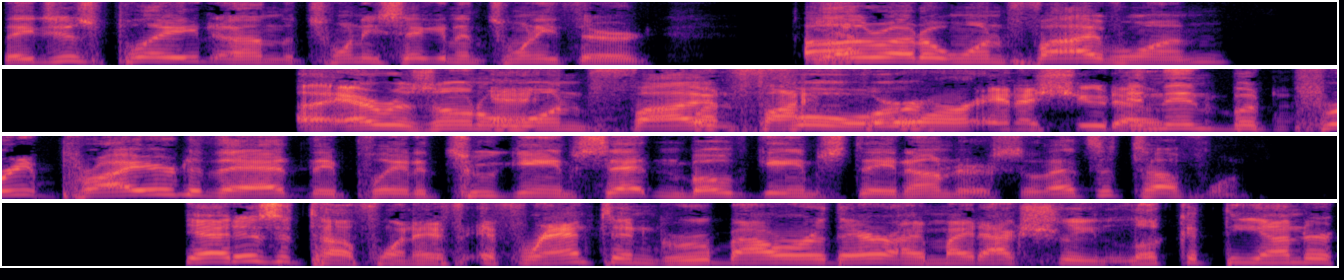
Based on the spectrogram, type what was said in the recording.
They just played on the 22nd and 23rd. Colorado won 5 1. Uh, Arizona Okay. won 5 won five 4. four in a shootout. And then, but pre- prior to that, they played a two game set and both games stayed under. So that's a tough one. Yeah, it is a tough one. If if Raanta and Grubauer are there, I might actually look at the under.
